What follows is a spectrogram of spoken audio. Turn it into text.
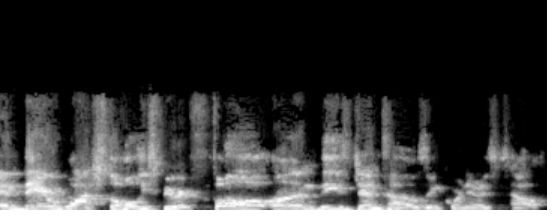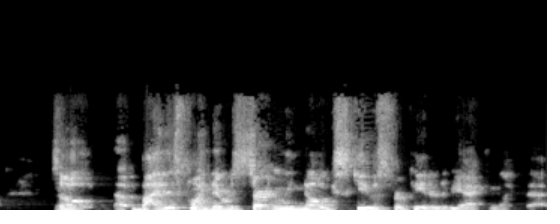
and there watched the Holy Spirit fall on these Gentiles in Cornelius' house. So uh, by this point, there was certainly no excuse for Peter to be acting like that.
